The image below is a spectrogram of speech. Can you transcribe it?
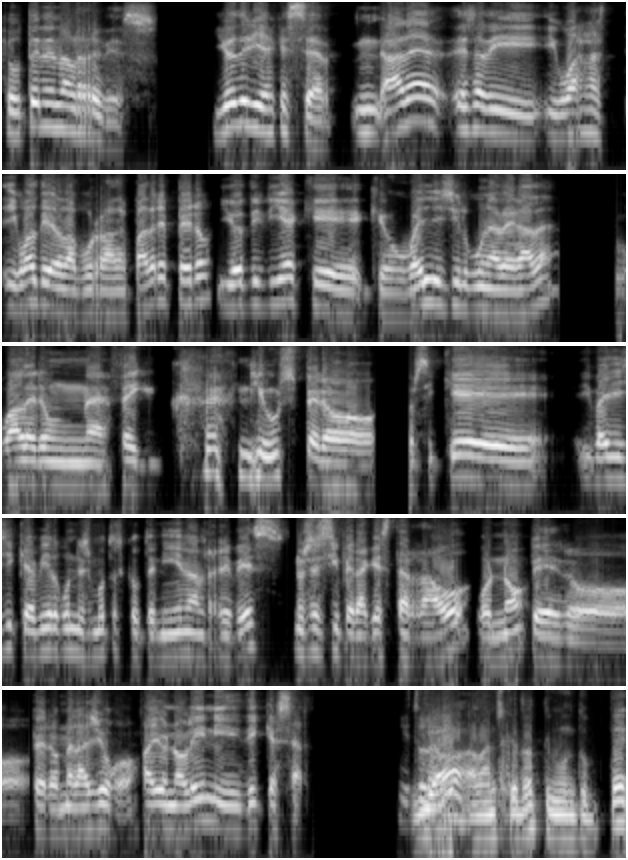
que ho tenen al revés. Jo diria que és cert. Ara, és a dir, igual, igual diré la borrada, padre, però jo diria que, que ho vaig llegir alguna vegada. Igual era una fake news, però sí que hi vaig llegir que hi havia algunes motos que ho tenien al revés. No sé si per aquesta raó o no, però, però me la jugo. Faig un all-in i dic que és cert. I tu, Jo, David? abans que tot, tinc un dubte.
